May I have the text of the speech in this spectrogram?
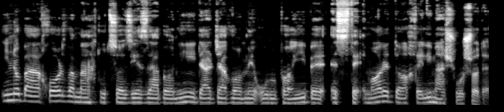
این نوع برخورد و محدودسازی زبانی در جوامع اروپایی به استعمار داخلی مشهور شده.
